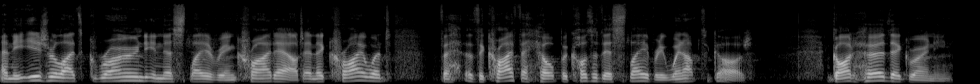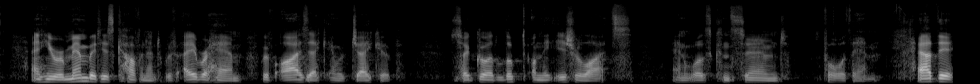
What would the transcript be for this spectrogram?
and the Israelites groaned in their slavery and cried out. And their cry went for, the cry for help because of their slavery went up to God. God heard their groaning and he remembered his covenant with Abraham, with Isaac, and with Jacob. So God looked on the Israelites and was concerned for them. Out of their,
